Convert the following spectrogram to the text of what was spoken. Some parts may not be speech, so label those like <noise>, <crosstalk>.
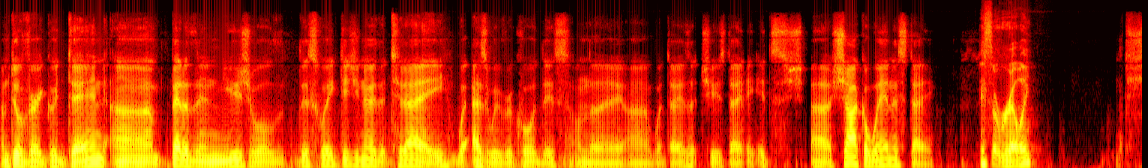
I'm doing very good, Dan. Uh, better than usual this week. Did you know that today, as we record this on the uh, what day is it? Tuesday. It's uh, Shark Awareness Day. Is it really?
